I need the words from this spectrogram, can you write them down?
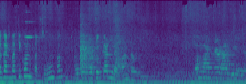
અગરબત્તી કોણ કરશે હું કરું અગરબત્તી કરી લે વાંધો નહીં કમર ચડાવી દે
